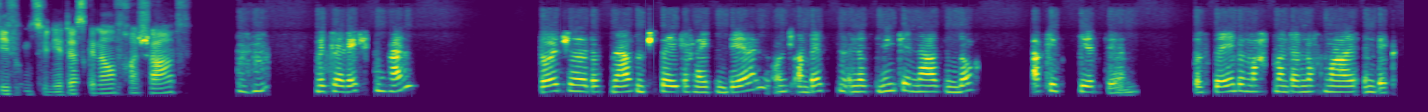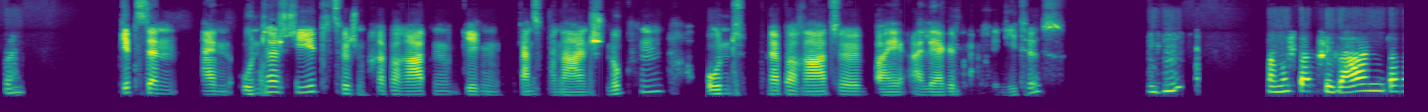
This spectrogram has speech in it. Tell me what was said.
Wie funktioniert das genau, Frau Scharf? Mhm. Mit der rechten Hand sollte das Nasenspray gehalten werden und am besten in das linke Nasenloch appliziert werden. Dasselbe macht man dann nochmal im Wechsel. Gibt es denn einen Unterschied zwischen Präparaten gegen ganz banalen Schnupfen und Präparate bei allergischer Rhinitis? Mhm. Man muss dazu sagen, dass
